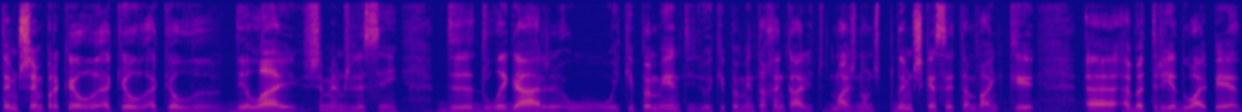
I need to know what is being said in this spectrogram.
temos sempre aquele, aquele, aquele delay, chamemos-lhe assim, de, de ligar o equipamento e do equipamento arrancar e tudo mais. Não nos podemos esquecer também que uh, a bateria do iPad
